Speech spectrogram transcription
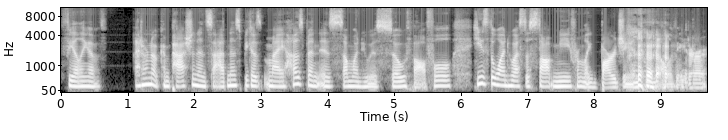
feeling of, I don't know, compassion and sadness because my husband is someone who is so thoughtful. He's the one who has to stop me from like barging into an elevator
